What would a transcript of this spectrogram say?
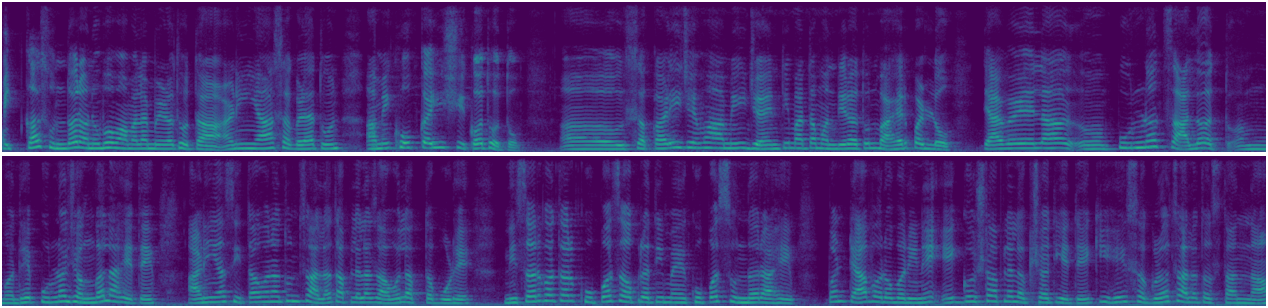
इतका सुंदर अनुभव आम्हाला मिळत होता आणि या सगळ्यातून आम्ही खूप काही शिकत होतो. सकाळी जेव्हा आम्ही जयंती माता मंदिरातून बाहेर पडलो त्यावेळेला पूर्ण चालत मध्ये पूर्ण जंगल आहे ते आणि या सीतावनातून चालत आपल्याला जावं लागतं पुढे. निसर्ग तर खूपच अप्रतिम आहे खूपच सुंदर आहे. पण त्याबरोबरीने एक गोष्ट आपल्या लक्षात येते की हे सगळं चालत असताना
